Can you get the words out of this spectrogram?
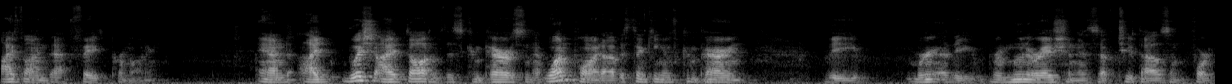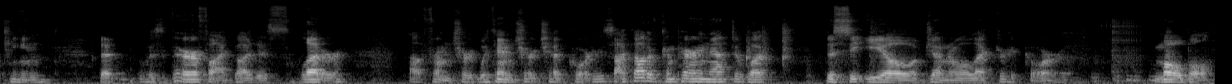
I find that faith promoting. And I wish I had thought of this comparison. At one point, I was thinking of comparing the, the remuneration as of 2014 that was verified by this letter uh, from church, within church headquarters. I thought of comparing that to what the CEO of General Electric or Mobil,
